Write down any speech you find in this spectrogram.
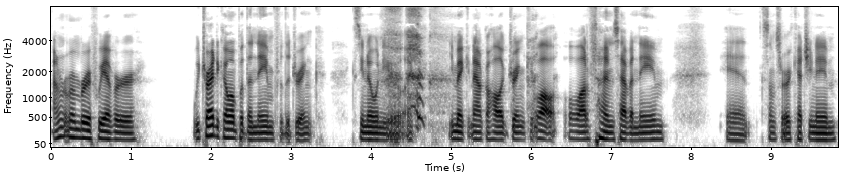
I don't remember if we ever we tried to come up with a name for the drink because you know when you like you make an alcoholic drink, well, a lot of times have a name and some sort of catchy name.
